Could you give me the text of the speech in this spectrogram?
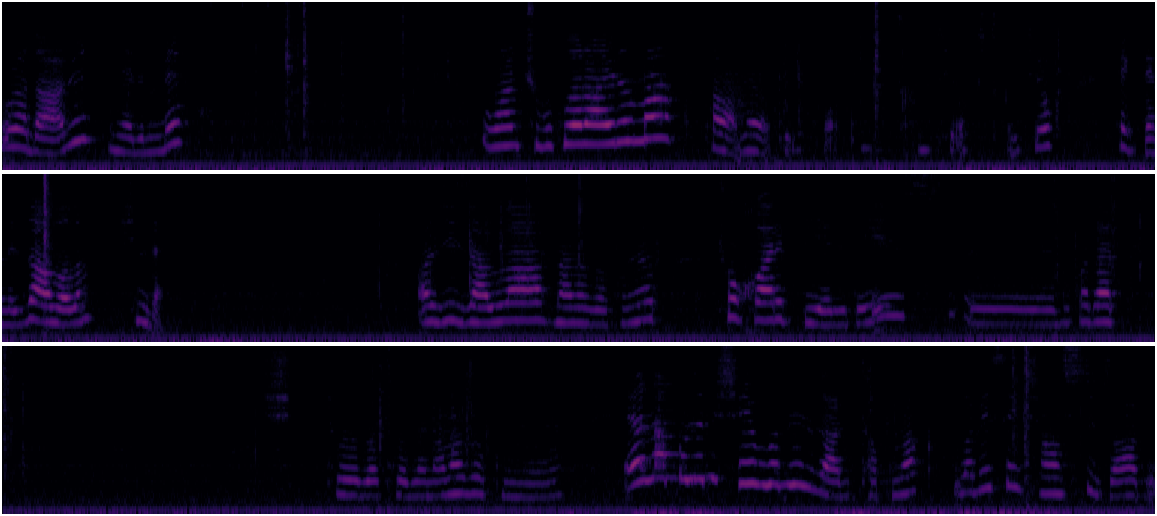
Burada abi inelim bir. Umarım çubuklar ayrılma. Tamam OP. OP. Sıkıntı yok. Sıkıntı yok. Tek teknemizi alalım. Aziz Allah namaz okunuyor. Çok garip bir yerdeyiz. Ee, bu kadar Ş- tövbe tövbe namaz okunuyor. En azından burada bir şey bulabiliriz abi tapınak. Bulabilirsek şanslıyız abi.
